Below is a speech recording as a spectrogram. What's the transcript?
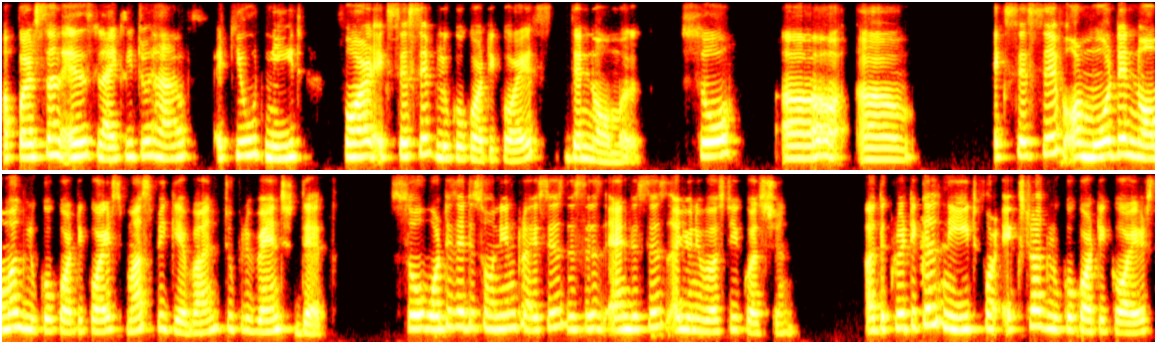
Uh, a, a person is likely to have acute need for excessive glucocorticoids than normal. So uh, um, excessive or more than normal glucocorticoids must be given to prevent death. So what is Addisonian crisis? This is, and this is a university question. Uh, the critical need for extra glucocorticoids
